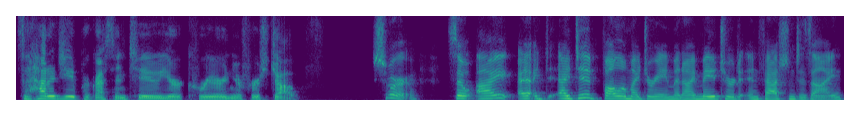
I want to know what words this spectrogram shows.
so how did you progress into your career and your first job sure so I, I i did follow my dream and i majored in fashion design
